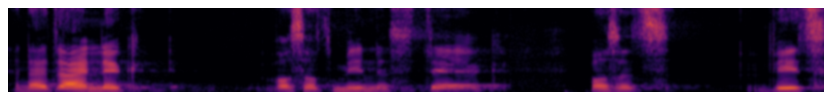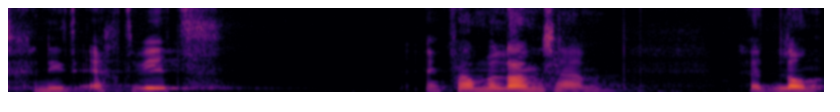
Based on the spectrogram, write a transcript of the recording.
En uiteindelijk was dat minder sterk, was het wit niet echt wit. En kwam er langzaam het, land,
